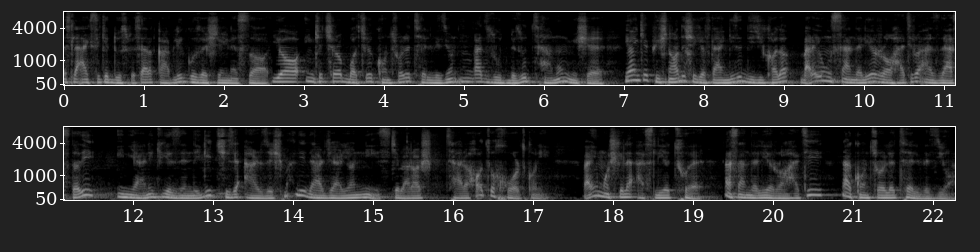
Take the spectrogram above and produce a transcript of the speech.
مثل عکسی که دوست پسر قبلی گذاشته این استا یا اینکه چرا باتری کنترل تلویزیون اینقدر زود به زود تموم میشه یا اینکه پیشنهاد شگفت انگیز دیجیکالا برای اون صندلی راحتی رو از دست دادی این یعنی توی زندگی چیز ارزشمندی در جریان نیست که براش ترهات رو خورد کنی. و این مشکل اصلی توه نه صندلی راحتی نه کنترل تلویزیون.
